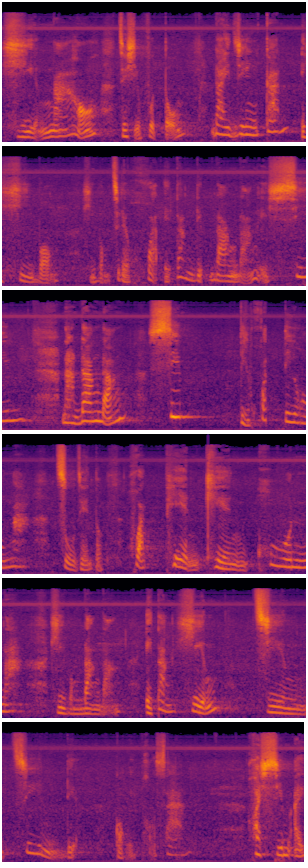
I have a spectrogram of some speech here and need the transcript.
行啊？吼，这是佛陀来人间的希望，希望这个法会当入人人的心，那人人心。伫法中啊，自然都发片乾坤啊！希望人人会当行精进的各位菩萨，发心爱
